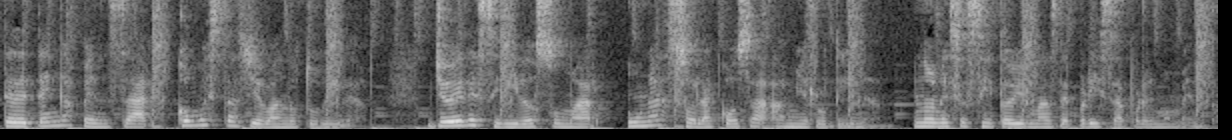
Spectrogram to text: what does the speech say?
te detenga a pensar cómo estás llevando tu vida. Yo he decidido sumar una sola cosa a mi rutina no necesito ir más deprisa por el momento.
